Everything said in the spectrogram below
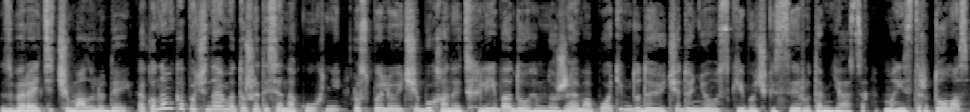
збереться чимало людей. Економка починає метушитися на кухні, розпилюючи буханець хліба довгим ножем, а потім додаючи до нього скибочки сиру та м'яса. Магістр Томас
